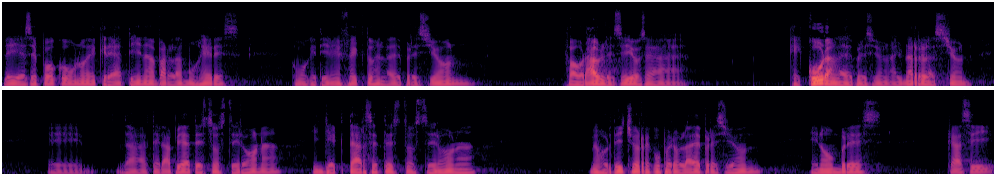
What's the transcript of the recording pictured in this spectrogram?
Leí hace poco uno de creatina para las mujeres como que tiene efectos en la depresión favorables, ¿sí? O sea, que curan la depresión. Hay una relación. Eh, la terapia de testosterona, inyectarse testosterona, mejor dicho, recuperó la depresión en hombres casi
